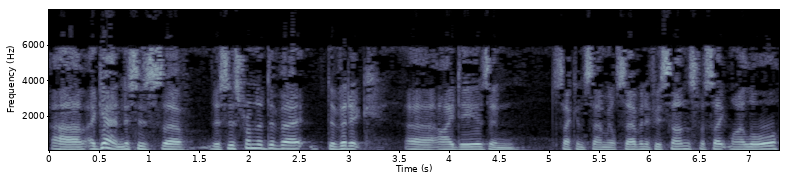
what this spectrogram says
Uh, again, this is uh, this is from the Davidic uh, ideas in 2 Samuel 7. If your sons forsake my law,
